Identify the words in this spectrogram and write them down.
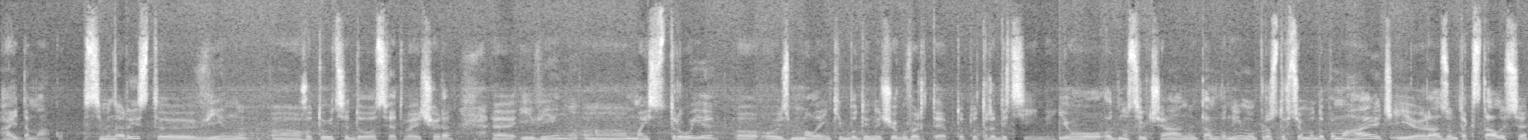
Гайдамаку. Семінарист е, він е, готується до святвечора е, і він е, майструє е, ось маленький будиночок вертеп, тобто традиційний. Його односельчани там вони йому просто в цьому допомагають, і разом так сталося,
